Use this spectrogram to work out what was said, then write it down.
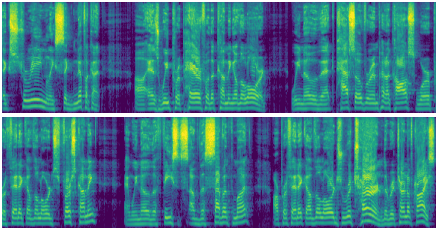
extremely significant uh, as we prepare for the coming of the Lord. We know that Passover and Pentecost were prophetic of the Lord's first coming, and we know the feasts of the seventh month are prophetic of the Lord's return, the return of Christ.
